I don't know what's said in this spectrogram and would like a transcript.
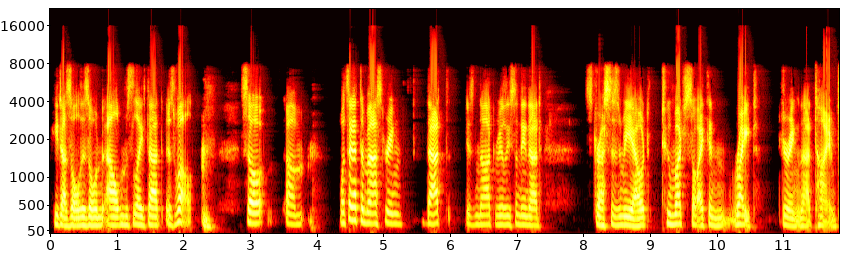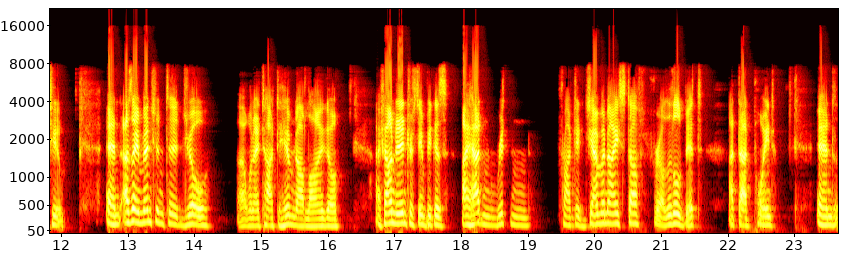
he does all his own albums like that as well. so um, once I got to mastering, that is not really something that stresses me out too much, so I can write during that time too. And as I mentioned to Joe uh, when I talked to him not long ago, I found it interesting because I hadn't written Project Gemini stuff for a little bit at that point. And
